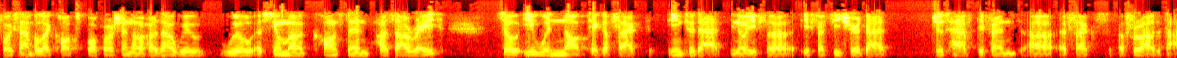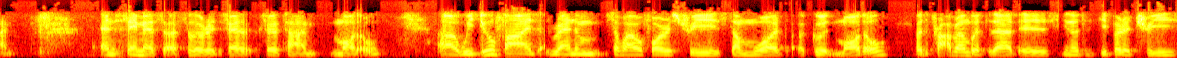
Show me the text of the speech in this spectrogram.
For example, like Cox proportional hazard will will assume a constant hazard rate, so it will not take effect into that. You know, if a if a feature that just have different uh, effects throughout the time. And the same as accelerated fail, fail time model. Uh, we do find random survival forest tree is somewhat a good model, but the problem with that is, you know, the deeper the trees,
